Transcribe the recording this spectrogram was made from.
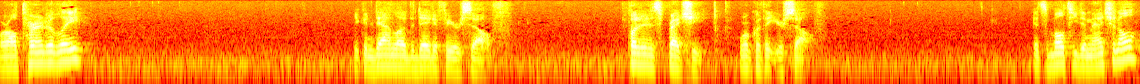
Or alternatively, you can download the data for yourself. Put it in a spreadsheet. Work with it yourself. It's multidimensional.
